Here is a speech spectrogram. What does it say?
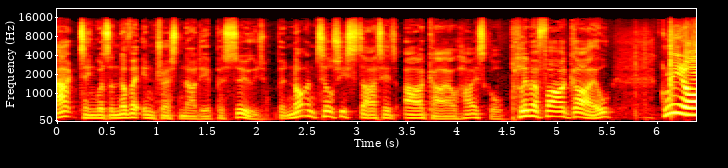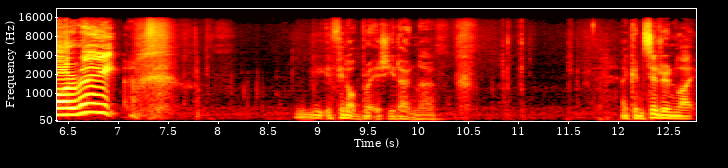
Acting was another interest Nadia pursued, but not until she started Argyle High School. Plymouth Argyle, Green Army! If you're not British, you don't know. And considering like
